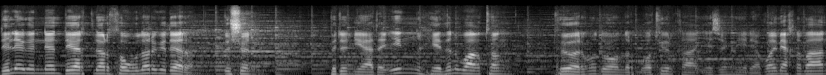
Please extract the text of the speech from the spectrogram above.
Dileginden dertler sowular gider. Düşün, bu dünýäde iň hezil wagtyň, Törüňi dolduryp otyrka ejeň diýilýär. Goý mähriban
